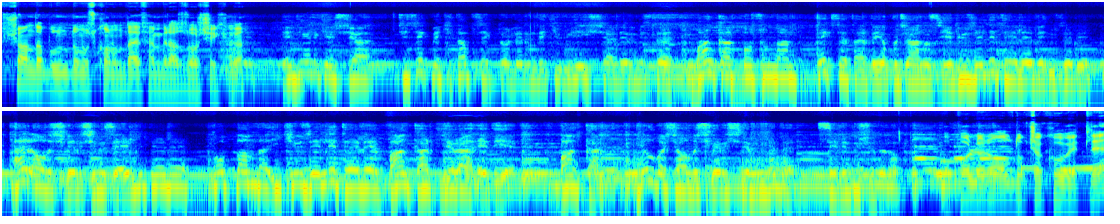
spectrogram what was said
Şu anda bulunduğumuz konumda FM biraz zor çekiyor. Hediyelik eşya, çiçek ve kitap sektörlerindeki üye işyerlerimizde bank kartposundan tek seferde yapacağınız 750 TL ve üzeri her alışverişinize 50 TL, toplamda 250 TL bank kart lira hediye. Bank kart, yılbaşı alışverişlerinde de seni düşünürüm. Hoparlörü oldukça kuvvetli.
